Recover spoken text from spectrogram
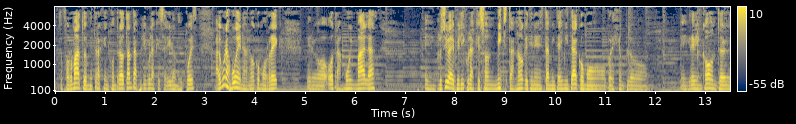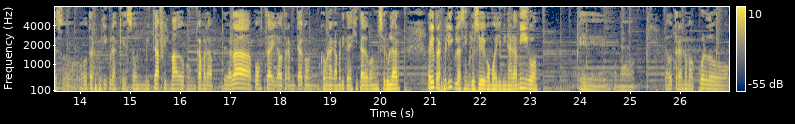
este, formato de metraje encontrado, tantas películas que salieron después, algunas buenas, ¿no? Como Rec, pero otras muy malas. E inclusive hay películas que son mixtas, ¿no? Que tienen esta mitad y mitad, como por ejemplo eh, Grave Encounters o, otras películas que son mitad filmado con cámara de verdad, posta, y la otra mitad con, con una camarita digital o con un celular. Hay otras películas, inclusive como Eliminar Amigo, eh, como la otra no me acuerdo,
